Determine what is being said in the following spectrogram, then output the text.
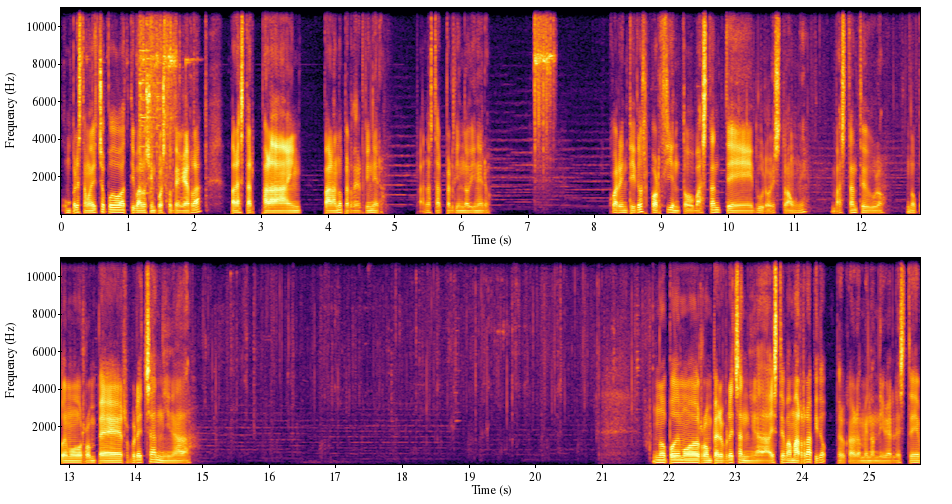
un préstamo. De hecho, puedo activar los impuestos de guerra para, estar, para, para no perder dinero. Para no estar perdiendo dinero. 42%, bastante duro esto aún, ¿eh? Bastante duro. No podemos romper brechas ni nada. No podemos romper brechas ni nada. Este va más rápido, pero claro, menos nivel. Este,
